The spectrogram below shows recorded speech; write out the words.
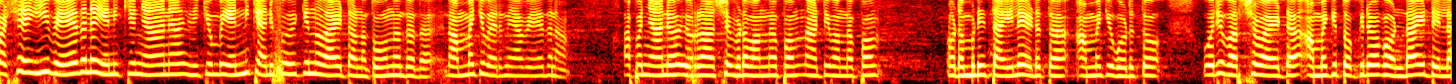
പക്ഷേ ഈ വേദന എനിക്ക് ഞാൻ നിൽക്കുമ്പോൾ എനിക്ക് അനുഭവിക്കുന്നതായിട്ടാണ് തോന്നുന്നത്. ഇത് അമ്മയ്ക്ക് വരുന്ന ആ വേദന. അപ്പം ഞാൻ ഒരു പ്രാവശ്യം ഇവിടെ വന്നപ്പം നാട്ടിൽ വന്നപ്പം ഉടമ്പടി തൈലം എടുത്ത് അമ്മയ്ക്ക് കൊടുത്തു. ഒരു വർഷമായിട്ട് അമ്മയ്ക്ക് ത്വക്ക് രോഗം ഉണ്ടായിട്ടില്ല.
